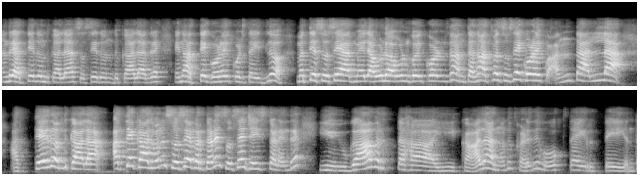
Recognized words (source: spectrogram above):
ಅಂದ್ರೆ ಅತ್ತೆದೊಂದು ಕಾಲ, ಸೊಸೆದೊಂದು ಕಾಲ, ಅಂದ್ರೆ ಏನೋ ಅತ್ತೆ ಗೋಳೈಕೊಳ್ತಾ ಇದ್ಲು, ಮತ್ತೆ ಸೊಸೆ ಆದ್ಮೇಲೆ ಅವಳು ಅವಳು ಗೊಯ್ಕೊಳ್ದು ಅಂತಾನೋ ಅಥವಾ ಸೊಸೆ ಗೋಳೈಕೊ, ಅಂತ ಅಲ್ಲ. ಅತ್ತೆದೊಂದು ಕಾಲ, ಅತ್ತೆ ಕಾಲವನ್ನು ಸೊಸೆ ಬರ್ತಾಳೆ, ಸೊಸೆ ಜಯಿಸ್ತಾಳೆ. ಅಂದ್ರೆ ಈ ಯುಗಾವರ್ತಃ, ಈ ಕಾಲ ಅನ್ನೋದು ಕಳೆದು ಹೋಗ್ತಾ ಇರುತ್ತೆ ಅಂತ.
